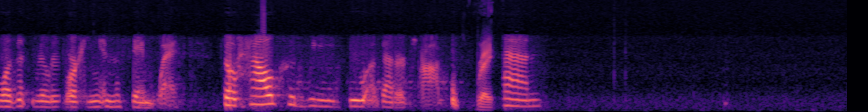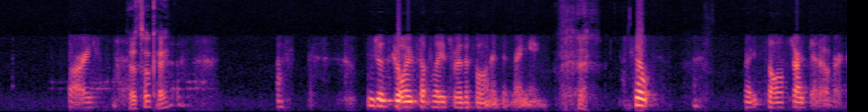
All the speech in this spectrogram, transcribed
wasn't really working in the same way. So how could we do a better job? Right. And sorry, That's okay. I'm just going someplace where the phone isn't ringing. so, right? So I'll start that over.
